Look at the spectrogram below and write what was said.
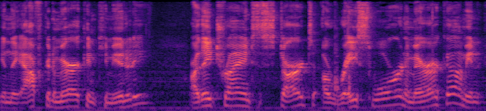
in the African American community? Are they trying to start a race war in America? I mean,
